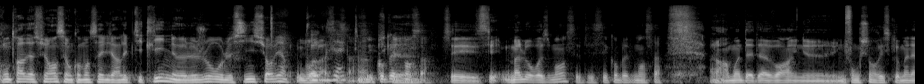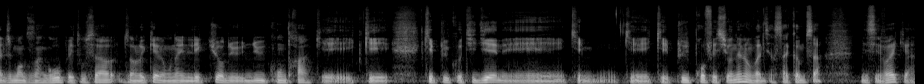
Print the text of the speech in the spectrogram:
contrat d'assurance et on commence à lire les petites lignes le jour où le sinistre survient. Voilà, c'est complètement ça. C'est malheureusement c'est complètement ça. Alors à moins d'avoir une, une, fonction risque management dans un groupe et tout ça, dans lequel on a une lecture du, du contrat qui est, qui est, qui est plus quotidienne et qui est, qui est, qui est plus professionnelle, on va dire ça comme ça. Mais c'est vrai qu'un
